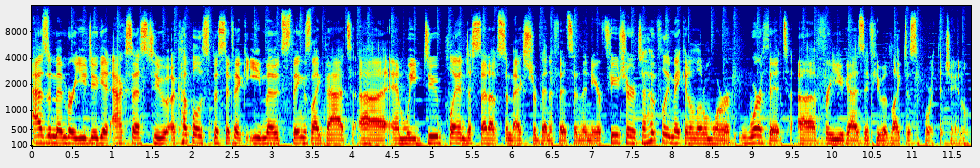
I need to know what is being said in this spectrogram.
As a member, you do get access to a couple of specific emotes, things like that, uh, and we do plan to set up some extra benefits in the near future to hopefully make it a little more worth it uh, for you guys if you would like to support the channel.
